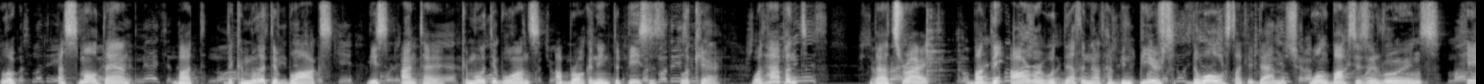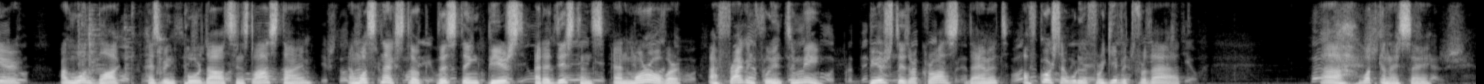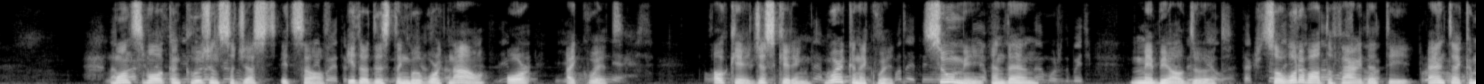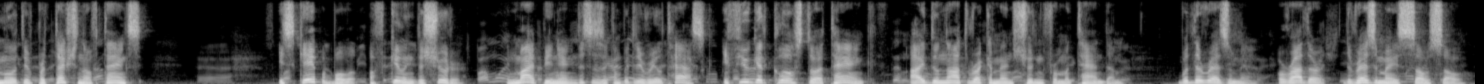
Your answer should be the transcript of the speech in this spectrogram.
Look, a small dent, but the cumulative blocks, these anti-cumulative ones, are broken into pieces. Look here. What happened? That's right. But the armor would definitely not have been pierced. The wall was slightly damaged. One box is in ruins here, and one block has been poured out since last time. And what's next? Look, this thing pierced at a distance, and moreover, a fragment flew into me. Pierced it across, damn it. Of course I wouldn't forgive it for that. Ah, what can I say? One small conclusion suggests itself. Either this thing will work now, or I quit. Okay, just kidding. Where can I quit? Sue me, and then maybe I'll do it. So what about the fact that the anti-cumulative protection of tanks is capable of killing the shooter. In my opinion, this is a completely real task. If you get close to a tank, I do not recommend shooting from a tandem with the resume, or rather, the resume is so-so.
